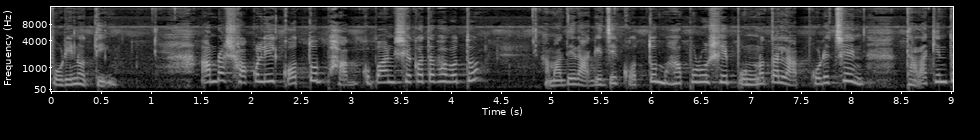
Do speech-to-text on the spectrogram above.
পরিণতি। আমরা সকলেই কত ভাগ্যবান সে কথা ভাবতো? আমাদের আগে যে কত মহাপুরুষ এই পূর্ণতা লাভ করেছেন, তারা কিন্তু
